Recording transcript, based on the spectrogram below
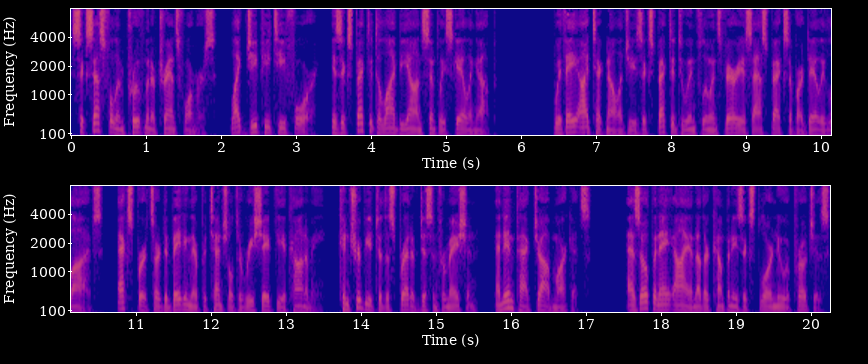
successful improvement of transformers, like GPT 4, is expected to lie beyond simply scaling up. With AI technologies expected to influence various aspects of our daily lives, experts are debating their potential to reshape the economy, contribute to the spread of disinformation, and impact job markets. As OpenAI and other companies explore new approaches,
